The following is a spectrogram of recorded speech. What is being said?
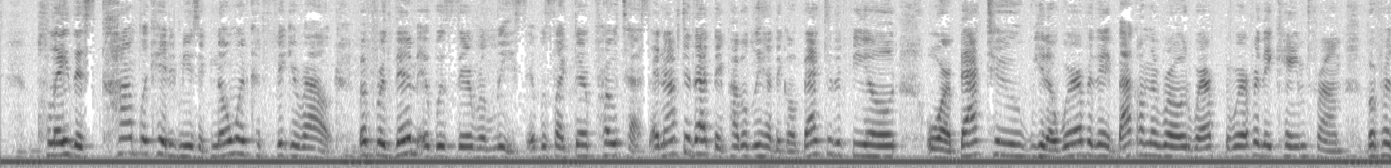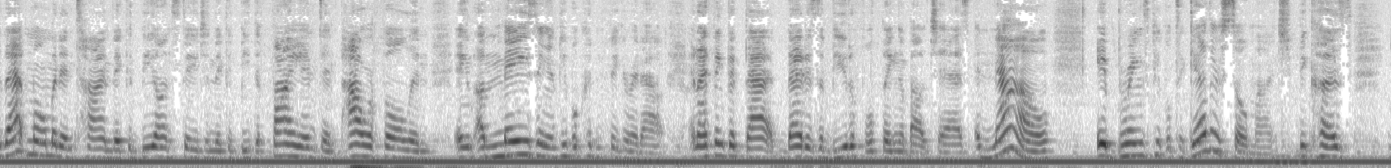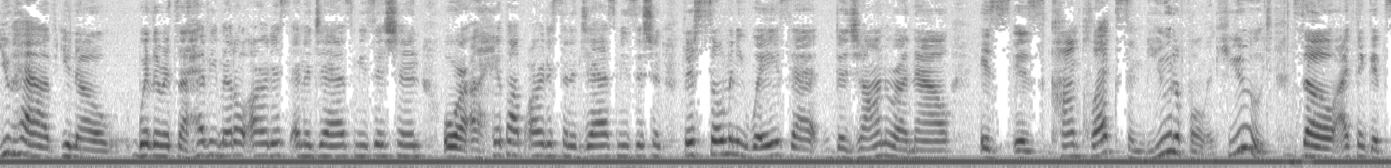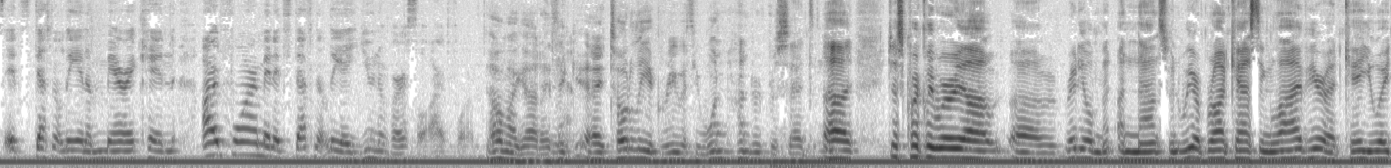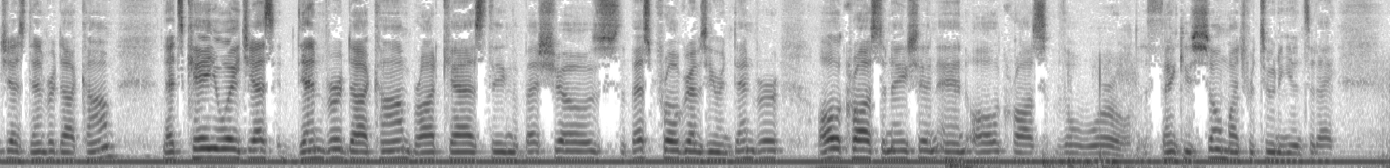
play this complicated music no one could figure out. But for them, it was their release. It was like their protest. And after that, they probably had to go back to the field or back to, you know, wherever they, back on the road, wherever, wherever they came from. But for that moment in time, they could be on stage and they could be defiant and powerful and, and amazing, and people couldn't figure it out. And I think that, that that is a beautiful thing about jazz. And now, it brings people together so much because you have, you know, whether it's a heavy metal artist and a jazz musician or a hip hop artist and a jazz musician, there's so many ways that the genre now is is complex and beautiful and huge. So I think it's it's definitely an American art form and it's definitely a universal art form. Oh my God! I think yeah. I totally agree with you 100. percent uh, Just quickly, we're uh, uh, radio announcement. We are broadcasting live here at kuhsdenver.com. That's KUHSDenver.com, broadcasting the best shows, the best programs here in Denver, all across the nation, and all across the world. Thank you so much for tuning in today.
